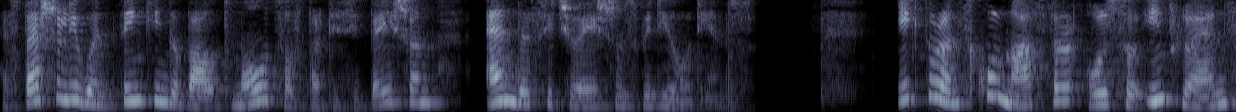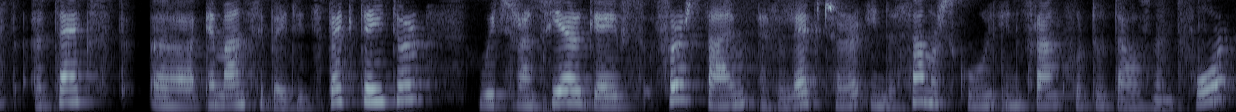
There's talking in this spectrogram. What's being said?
especially when thinking about modes of participation and the situations with the audience. Ignorant Schoolmaster also influenced a text, uh, Emancipated Spectator, which Rancière gave first time as a lecture in the summer school in Frankfurt 2004,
